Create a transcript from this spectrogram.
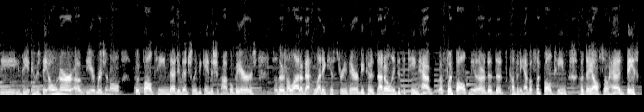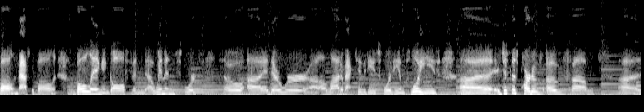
the, the he was the owner of the original football team that eventually became the Chicago Bears. So there's a lot of athletic history there because not only did the team have a football, or the, the company have a football team, but they also had baseball and basketball and bowling and golf and uh, women's sports. So uh, there were uh, a lot of activities for the employees, uh, just as part of, of um, uh,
